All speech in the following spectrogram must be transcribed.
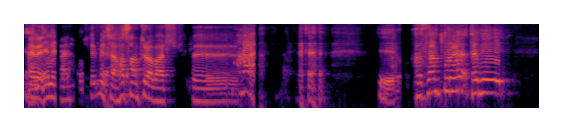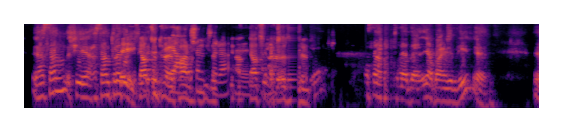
Yani evet. en- yani işte mesela Hasan Tura var. Ee. Ee, Hasan Tura tabii Hasan şey Hasan Tura değil. Yalçın Tura. pardon. Yalçın Tura, evet. Yalçın Tura, özür dilerim. Hasan Tura da yabancı değil. Evet. Ee,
